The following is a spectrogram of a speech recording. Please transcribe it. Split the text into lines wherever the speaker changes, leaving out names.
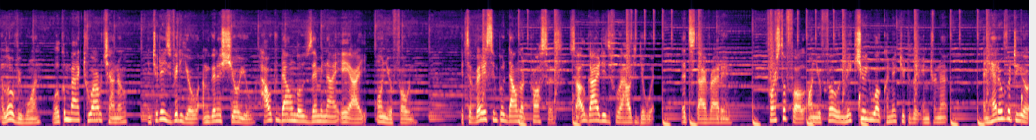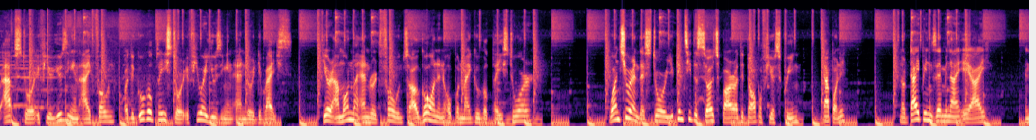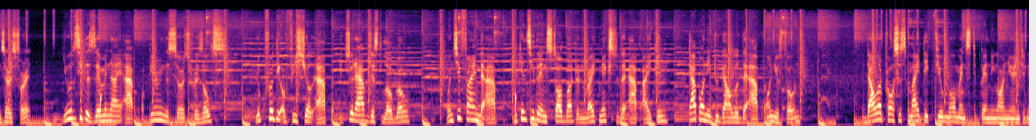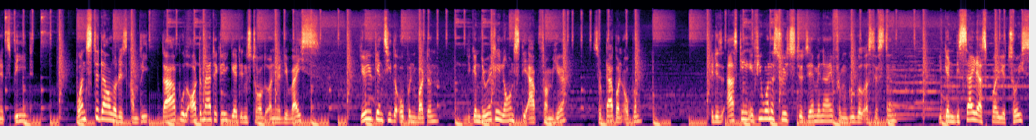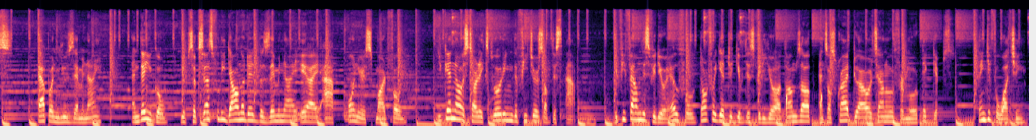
Hello everyone, welcome back to our channel. In today's video, I'm gonna show you how to download Gemini AI on your phone. It's a very simple download process, so I'll guide you through how to do it. Let's dive right in. First of all, on your phone, make sure you are connected to the internet and head over to your App Store if you're using an iPhone or the Google Play Store if you are using an Android device. Here I'm on my Android phone, so I'll go on and open my Google Play Store once you're in the store, you can see the search bar at the top of your screen. Tap on it. Now type in Gemini AI and search for it. You will see the Gemini app appear in the search results. Look for the official app, it should have this logo. Once you find the app, you can see the install button right next to the app icon. Tap on it to download the app on your phone. The download process might take few moments depending on your internet speed. Once the download is complete, the app will automatically get installed on your device. Here you can see the open button. You can directly launch the app from here. So tap on open. It is asking if you want to switch to Gemini from Google Assistant. You can decide as per your choice. Tap on use Gemini. And there you go. You've successfully downloaded the Gemini AI app on your smartphone. You can now start exploring the features of this app. If you found this video helpful, don't forget to give this video a thumbs up and subscribe to our channel for more tech tips. Thank you for watching.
